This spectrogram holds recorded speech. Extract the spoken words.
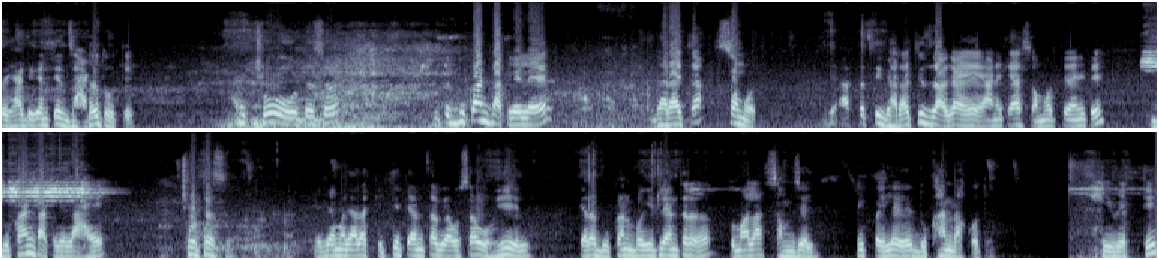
तर ह्या ठिकाणी ते झाडत होते. आणि छोटंसं इथं दुकान टाकलेलं आहे घराच्या समोर. म्हणजे आता ती घराची जागा आहे आणि त्या समोर त्यांनी ते दुकान टाकलेलं आहे छोटंसं. त्याच्यामध्ये आता किती त्यांचा व्यवसाय होईल त्याला दुकान बघितल्यानंतर तुम्हाला समजेल. मी पहिले दुकान दाखवतो. ही व्यक्ती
